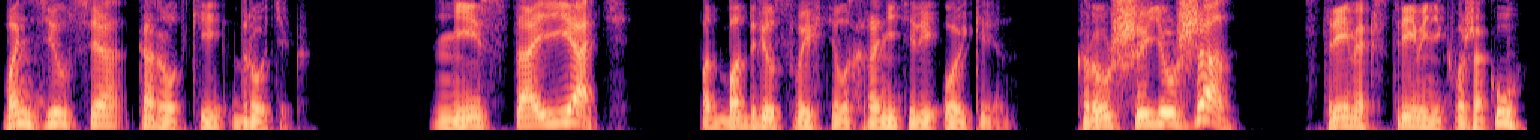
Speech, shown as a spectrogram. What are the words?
вонзился короткий дротик. «Не стоять!» — подбодрил своих телохранителей Ойкерин. «Круши южан!» Стремя к стремени к вожаку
